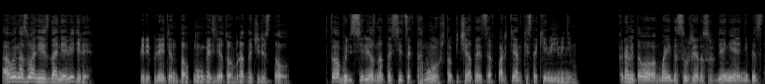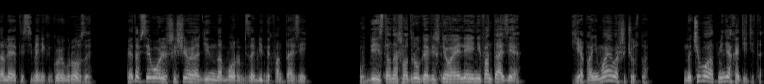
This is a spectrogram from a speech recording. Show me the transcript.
А вы название издания видели?» Переплетен толкнул газету обратно через стол. «Кто будет серьезно относиться к тому, что печатается в портянке с таким именем? Кроме того, мои досужие рассуждения не представляют из себя никакой угрозы. Это всего лишь еще один набор безобидных фантазий». «Убийство нашего друга Вишневой аллеи не фантазия!» «Я понимаю ваши чувства. Но чего от меня хотите-то?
